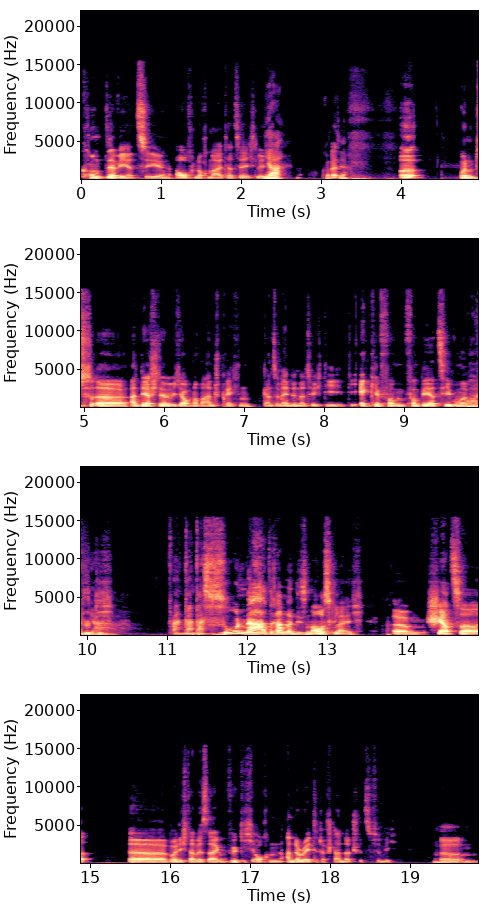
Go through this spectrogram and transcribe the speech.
kommt der WRC auch nochmal tatsächlich. Ja, Gott, ja. Äh, und äh, an der Stelle will ich auch nochmal ansprechen, ganz am Ende natürlich die, die Ecke vom, vom BRC, wo man oh, wirklich, ja. man, man, war so nah dran an diesem Ausgleich. Ähm, Scherzer, äh, wollte ich dabei sagen, wirklich auch ein underrateder Standardschütze für mich. Mhm. Ähm,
